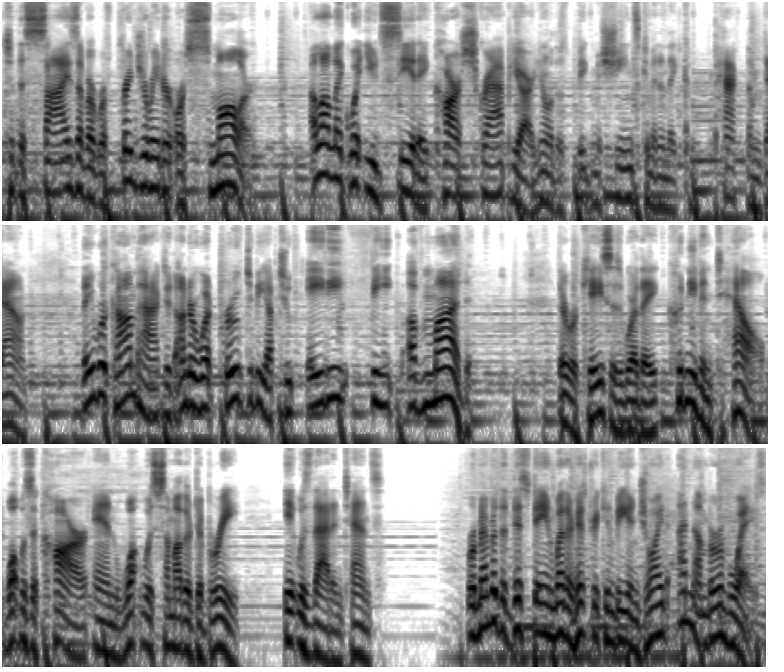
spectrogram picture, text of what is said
to the size of a refrigerator or smaller. A lot like what you'd see at a car scrapyard. You know, those big machines come in and they compact them down. They were compacted under what proved to be up to 80 feet of mud. There were cases where they couldn't even tell what was a car and what was some other debris. It was that intense. Remember that this day in weather history can be enjoyed a number of ways.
